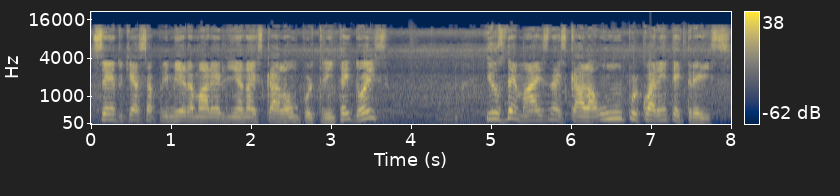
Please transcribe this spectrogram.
sendo que essa primeira amarelinha na escala 1 por 32 e os demais na escala 1 por 43.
